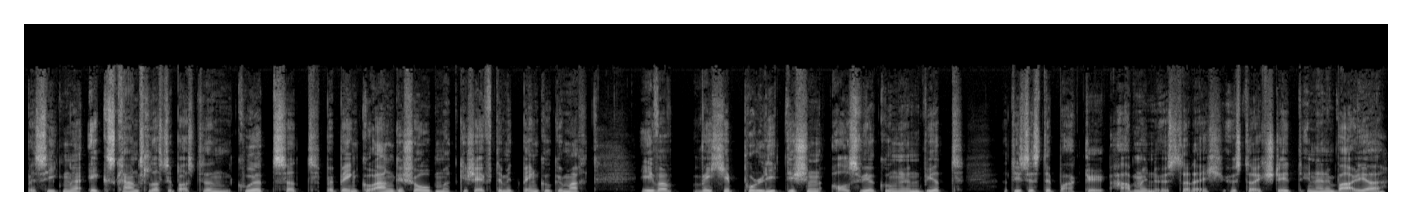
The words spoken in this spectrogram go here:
bei Signa. Ex-Kanzler Sebastian Kurz hat bei Benko angeschoben, hat Geschäfte mit Benko gemacht. Eva, welche politischen Auswirkungen wird dieses Debakel haben in Österreich? Österreich steht in einem Wahljahr.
